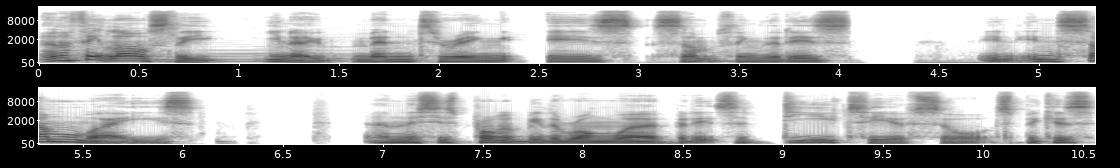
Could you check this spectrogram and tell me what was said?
And I think, lastly, you know, mentoring is something that is, in, in some ways, and this is probably the wrong word, but it's a duty of sorts because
